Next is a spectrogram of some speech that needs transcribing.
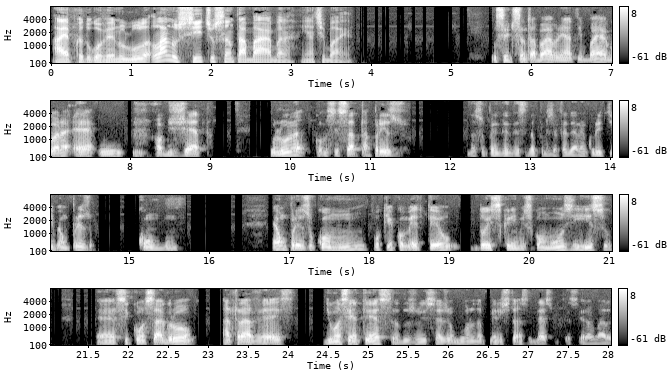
à época do governo Lula, lá no sítio Santa Bárbara, em Atibaia. O sítio Santa Bárbara, em Atibaia, agora é o objeto. O Lula, como se sabe, está preso na Superintendência da Polícia Federal em Curitiba, é um preso comum é um preso comum porque cometeu dois crimes comuns e isso é, se consagrou através de uma sentença do juiz Sérgio Moro na primeira instância, 13ª Vara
